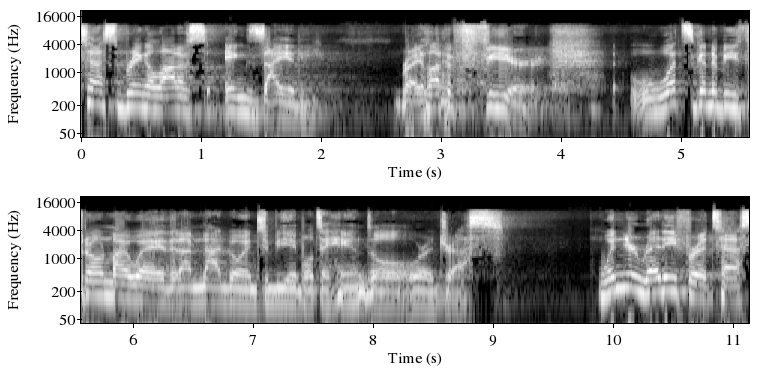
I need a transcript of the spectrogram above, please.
tests bring a lot of anxiety, right? A lot of fear. What's going to be thrown my way that I'm not going to be able to handle or address? When you're ready for a test,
